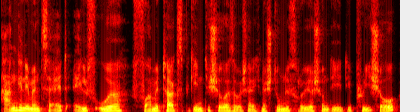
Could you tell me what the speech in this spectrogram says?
angenehmen Zeit. 11 Uhr vormittags beginnt die Show, also wahrscheinlich eine Stunde früher schon die, die Pre-Show.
